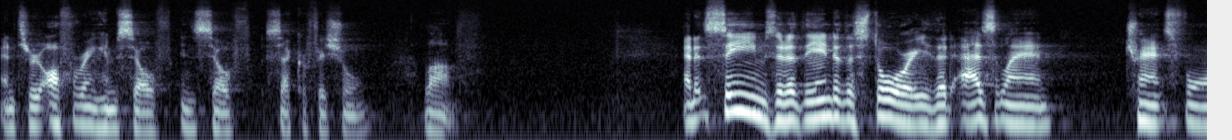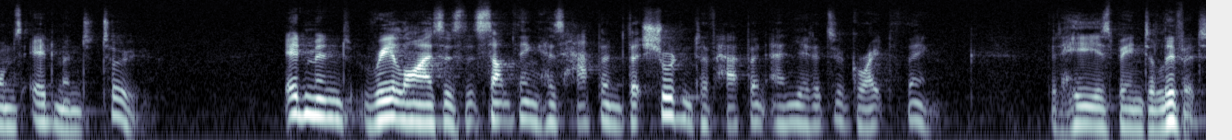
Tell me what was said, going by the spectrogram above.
and through offering himself in self sacrificial love. And it seems that at the end of the story that Aslan transforms Edmund too. Edmund realizes that something has happened that shouldn't have happened, and yet it's a great thing that he has been delivered.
